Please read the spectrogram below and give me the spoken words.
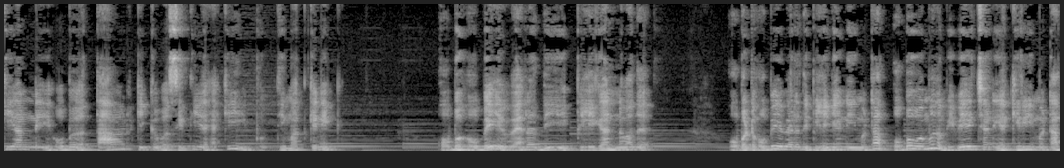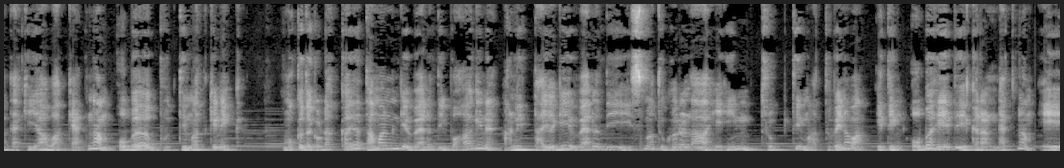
කියන්නේ ඔබ තාර්කිකව සිටිය හැකි බුද්ධිමත් කෙනෙක්. ඔබ හොබේ වැරදි පිළිගන්නවද? ඔබට ඔබේ වැරදි පිළිගැනීමටත් ඔබවම විවේචනය කිරීමටත් හැකියාවක් ඇත්නම් ඔබ බුද්ධිමත් කෙනෙක්. මොකද ගොඩක් අය තමන්ගේ වැරදි වහගෙන අනිත් අයගේ වැරදි ඉස්මතු කරලා හෙහින් තෘප්තිමත් වෙනවා. ඉතින් ඔබ හේදේ කරන්න නැත්නම් ඒ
